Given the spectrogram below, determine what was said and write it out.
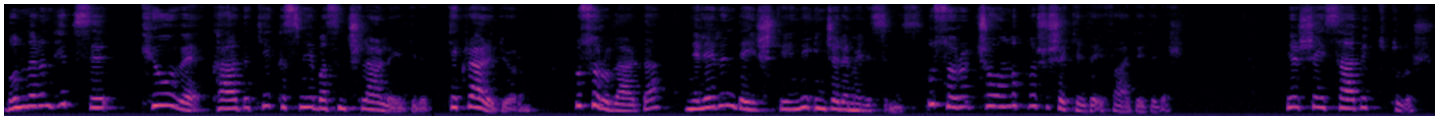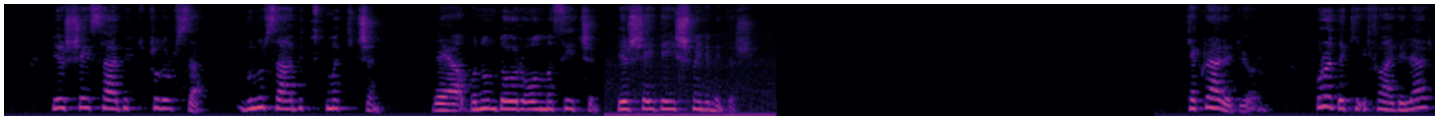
Bunların hepsi Q ve K'daki kısmi basınçlarla ilgili. Tekrar ediyorum. Bu sorularda nelerin değiştiğini incelemelisiniz. Bu soru çoğunlukla şu şekilde ifade edilir. Bir şey sabit tutulur. Bir şey sabit tutulursa bunu sabit tutmak için veya bunun doğru olması için bir şey değişmeli midir? Tekrar ediyorum. Buradaki ifadeler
